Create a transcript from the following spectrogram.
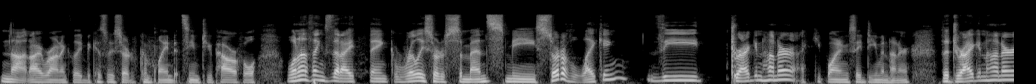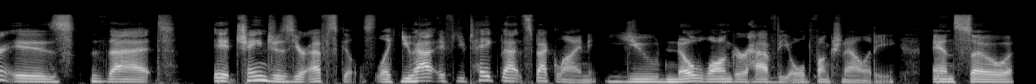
not ironically because we sort of complained it seemed too powerful. One of the things that I think really sort of cements me sort of liking the Dragon Hunter, I keep wanting to say Demon Hunter. The Dragon Hunter is that it changes your F skills. Like you have if you take that spec line, you no longer have the old functionality. And so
